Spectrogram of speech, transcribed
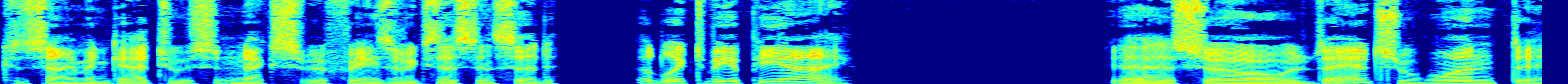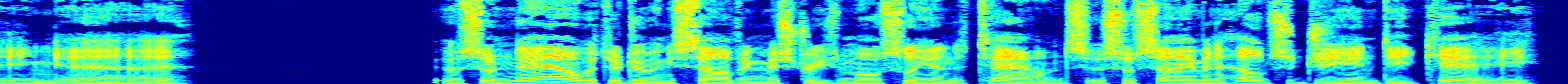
because Simon got to his next phase of existence, said, I'd like to be a PI. Uh, so that's one thing. Uh, so now what they're doing is solving mysteries mostly in the towns. So Simon helps G and DK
